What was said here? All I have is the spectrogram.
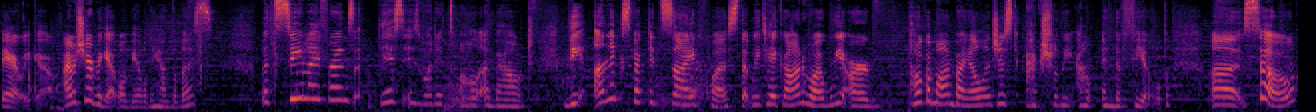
There we go. I'm sure Baguette will be able to handle this. But see, my friends, this is what it's all about. The unexpected side quests that we take on while we are Pokemon biologists actually out in the field. Uh, so,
